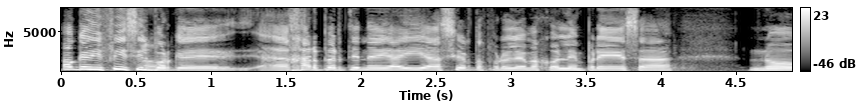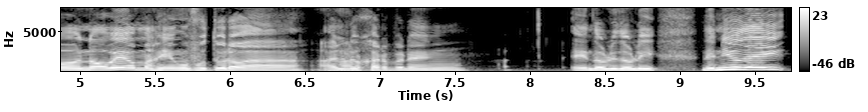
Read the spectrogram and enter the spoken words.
Aunque difícil Ah. porque eh, Harper tiene ahí ya ciertos problemas con la empresa. No, no veo más bien un futuro a, a Luke Harper. Harper en, en WWE. The New Day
